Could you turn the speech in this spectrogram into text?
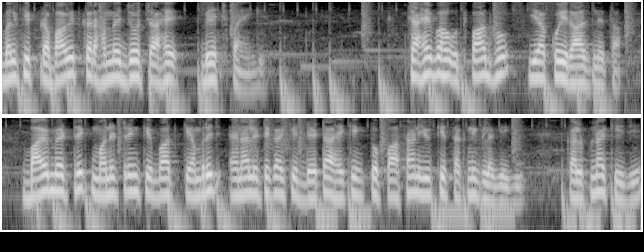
बल्कि प्रभावित कर हमें जो चाहे बेच पाएँगे। चाहे वह उत्पाद हो या कोई राजनेता बायोमेट्रिक मॉनिटरिंग के बाद कैम्ब्रिज एनालिटिका की डेटा हैकिंग तो पाषाण युग की तकनीक लगेगी। कल्पना कीजिए,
